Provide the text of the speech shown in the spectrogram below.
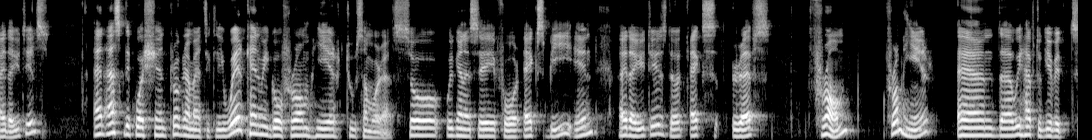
IDA utils and ask the question programmatically, where can we go from here to somewhere else? So we're gonna say for xb in IDA utils.xrefs from, from here, and uh, we have to give it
